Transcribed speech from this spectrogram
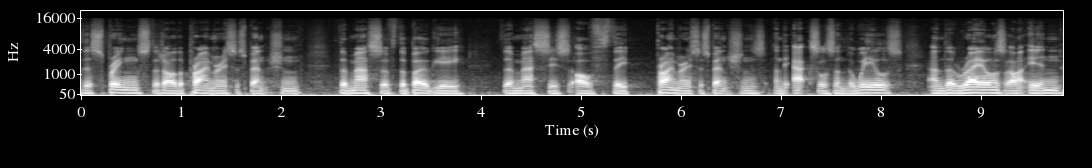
the springs that are the primary suspension, the mass of the bogie, the masses of the primary suspensions and the axles and the wheels, and the rails are in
